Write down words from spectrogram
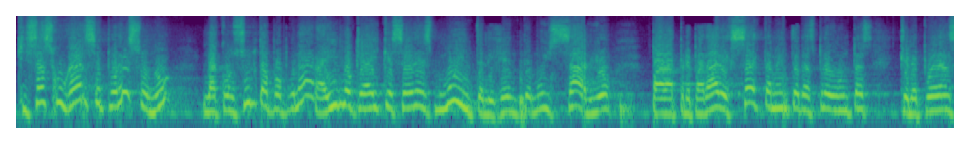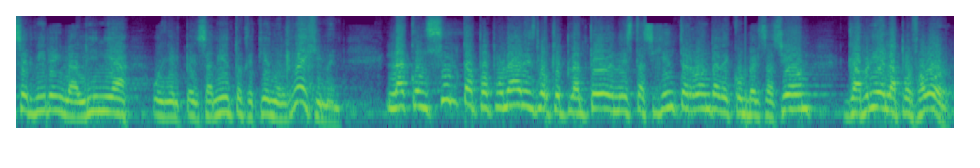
quizás jugarse por eso, ¿no? La consulta popular. Ahí lo que hay que ser es muy inteligente, muy sabio para preparar exactamente las preguntas que le puedan servir en la línea o en el pensamiento que tiene el régimen. La consulta popular es lo que planteo en esta siguiente ronda de conversación. Gabriela, por favor.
